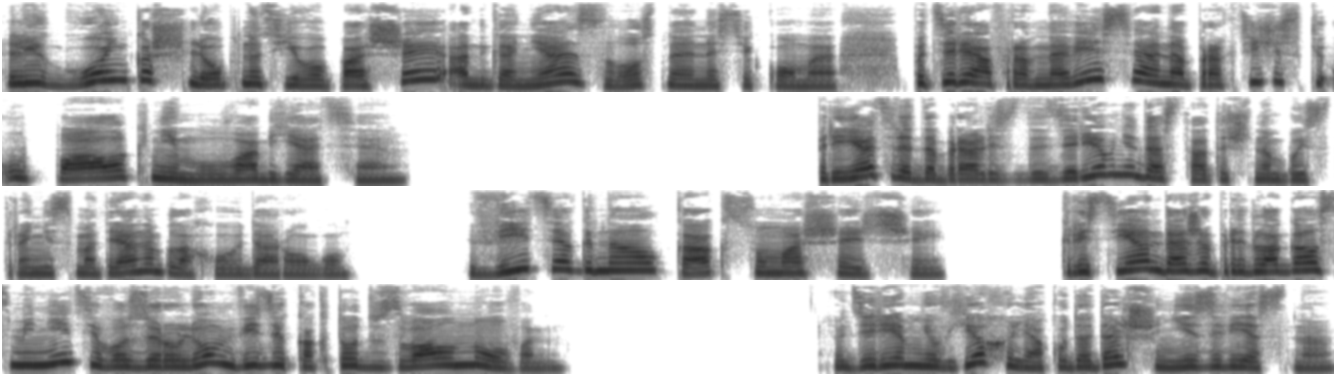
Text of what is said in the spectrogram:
легонько шлепнуть его по шее, отгоняя злостное насекомое. Потеряв равновесие, она практически упала к нему в объятия. Приятели добрались до деревни достаточно быстро, несмотря на плохую дорогу. Витя гнал как сумасшедший. Кристиан даже предлагал сменить его за рулем, видя, как тот взволнован. В деревню въехали, а куда дальше неизвестно.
